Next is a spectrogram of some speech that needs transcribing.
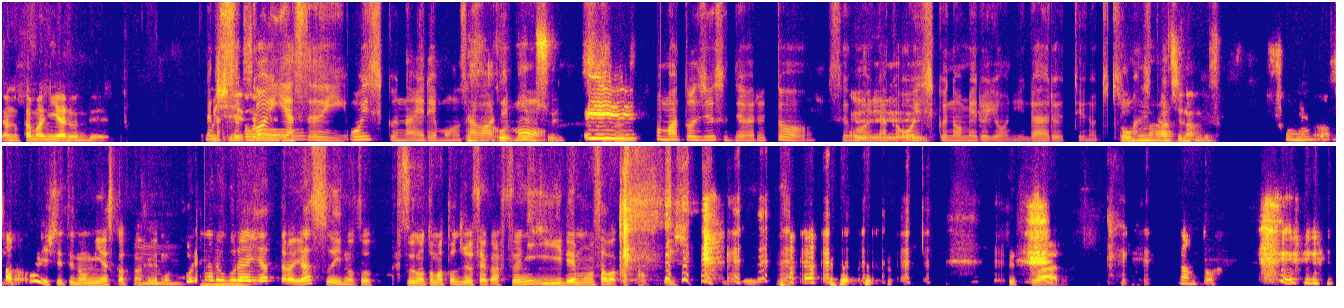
あのたまにやるんで、美なんかすごい安い、美味しくないレモンサワーでも。えートマトジュースで割ると、すごいなんかえー美味しく飲めるようになるっていうのを聞きどんなました。味なんですか？そうなんださっぱりしてて飲みやすかったんですけど、うんこれやるぐらいやったら安いのと普通のトマトジュースやから普通にいいレモンサワー買った方がいいし 説はある。なんと。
